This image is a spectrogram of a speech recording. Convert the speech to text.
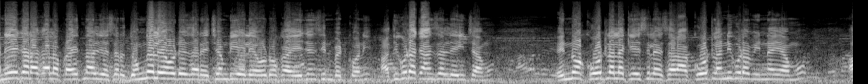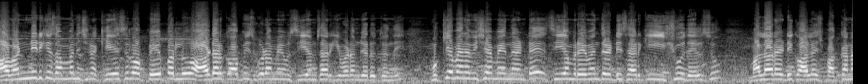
అనేక రకాల ప్రయత్నాలు చేశారు. దొంగ లేఅవుట్ వేశారు. హెచ్ఎండిఏ లేఅవుట్ ఒక ఏజెన్సీని పెట్టుకొని అది కూడా క్యాన్సిల్ చేయించాము. ఎన్నో కోట్ల కేసులు సార్ ఆ కోట్లన్నీ కూడా విన్ అయ్యాము. అవన్నిటికి సంబంధించిన కేసులో పేపర్లు ఆర్డర్ కాపీస్ కూడా మేము సీఎం సార్కి ఇవ్వడం జరుగుతుంది. ముఖ్యమైన విషయం ఏంటంటే సీఎం రేవంత్ రెడ్డి సార్కి ఈ ఇష్యూ తెలుసు. మల్లారెడ్డి కాలేజ్ పక్కన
